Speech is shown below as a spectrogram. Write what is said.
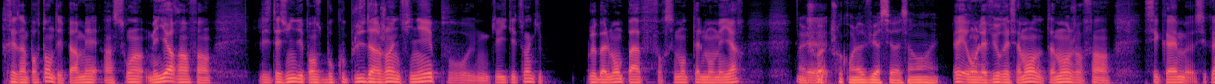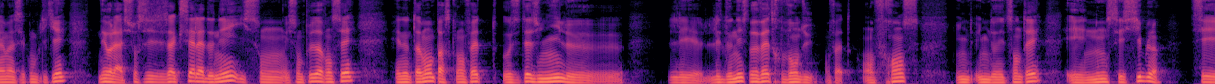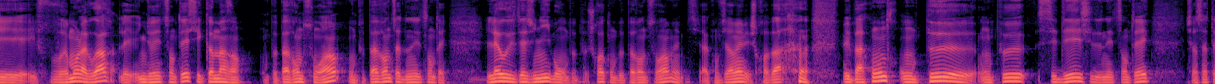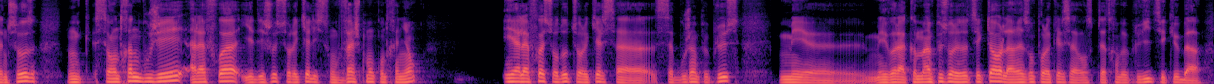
très importante et permet un soin meilleur. Hein. Enfin, les États-Unis dépensent beaucoup plus d'argent in fine pour une qualité de soins qui est globalement pas forcément tellement meilleure. je, crois, qu'on l'a vu assez récemment. Et on l'a vu récemment, notamment. Genre, enfin, c'est quand même, c'est quand même assez compliqué. Mais voilà, sur ces accès à la donnée, ils sont, ils sont plus avancés, et notamment parce qu'en fait, aux États-Unis, le les, les, données peuvent être vendues. En fait, en France, une, une donnée de santé est non cessible c'est, il faut vraiment l'avoir. Une donnée de santé, c'est comme un rein. On peut pas vendre son rein, on peut pas vendre sa donnée de santé. Là, aux États-Unis, bon, je crois qu'on peut pas vendre son rein, même si à confirmer, mais je crois pas. mais par contre, on peut, on peut céder ses données de santé sur certaines choses. Donc, c'est en train de bouger. À la fois, il y a des choses sur lesquelles ils sont vachement contraignants. Et à la fois sur d'autres sur lesquelles ça, ça bouge un peu plus. Mais, euh, mais voilà, comme un peu sur les autres secteurs, la raison pour laquelle ça avance peut-être un peu plus vite, c'est que, bah,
